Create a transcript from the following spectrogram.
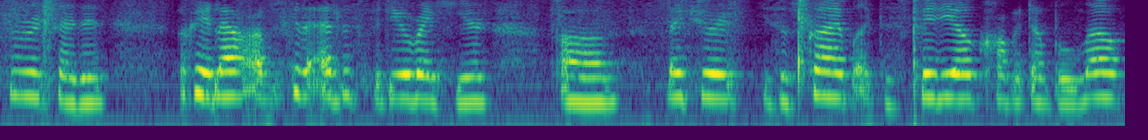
Super excited. Okay, now I'm just going to end this video right here. Um, make sure you subscribe, like this video, comment down below.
